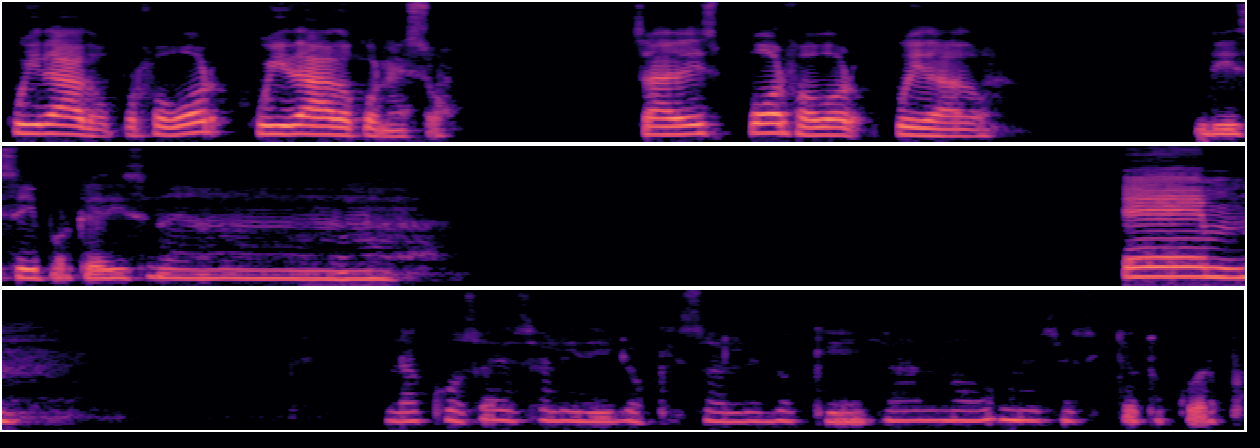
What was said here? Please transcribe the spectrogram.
cuidado, por favor, cuidado con eso. ¿Sabes? Por favor, cuidado. Dice, ¿y por qué dicen? Em, una cosa es salir y lo que sale es lo que ya no necesita tu cuerpo.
